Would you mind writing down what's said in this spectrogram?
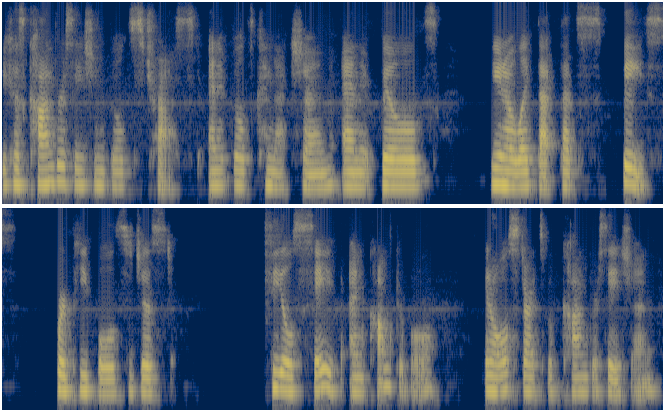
Because conversation builds trust and it builds connection and it builds, you know, like that that space for people to just feel safe and comfortable. It all starts with conversation.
